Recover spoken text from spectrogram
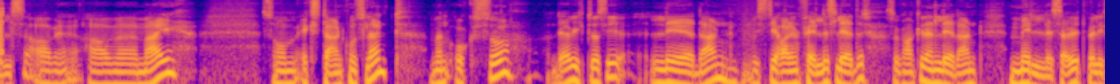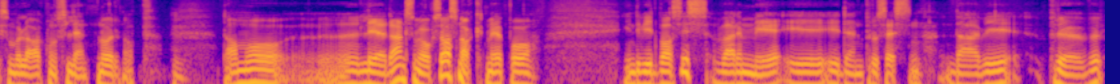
Av, av meg som ekstern konsulent, men også, det er viktig å si, lederen Hvis de har en felles leder, så kan ikke den lederen melde seg ut ved liksom å la konsulenten ordne opp. Mm. Da må øh, lederen, som jeg også har snakket med på individbasis, være med i, i den prosessen, der vi prøver,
